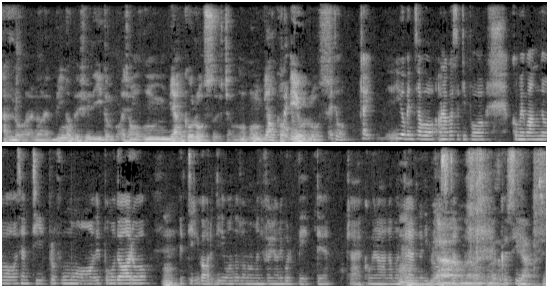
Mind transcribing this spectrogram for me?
Allora, allora, il vino preferito, diciamo un bianco rosso, diciamo, un, bianco tu. e un rosso. E tu? Cioè, io pensavo a una cosa tipo come quando senti il profumo del pomodoro Mm. e ti ricordi di quando tua nonna ti faceva le polpette, cioè come la, la Madeleine di Proust. Ah, una, una Così. prustiana, sì.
